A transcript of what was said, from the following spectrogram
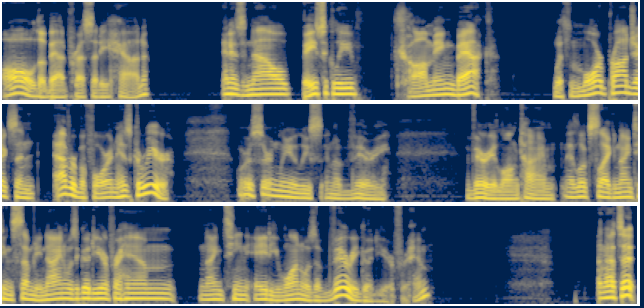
all the bad press that he had and is now basically coming back with more projects than ever before in his career, or certainly at least in a very very long time. It looks like 1979 was a good year for him. 1981 was a very good year for him. And that's it.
